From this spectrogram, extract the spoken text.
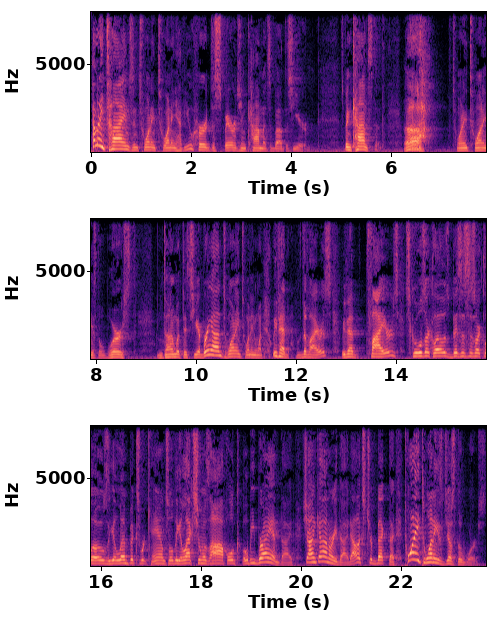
How many times in 2020 have you heard disparaging comments about this year? It's been constant. Ugh, 2020 is the worst. I'm done with this year. Bring on 2021. We've had the virus. We've had fires. Schools are closed. Businesses are closed. The Olympics were canceled. The election was awful. Kobe Bryant died. Sean Connery died. Alex Trebek died. 2020 is just the worst.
